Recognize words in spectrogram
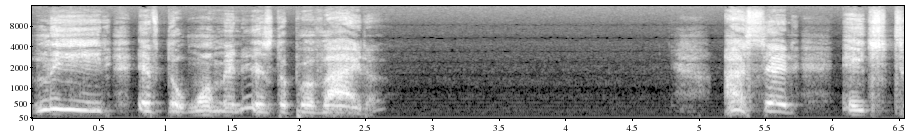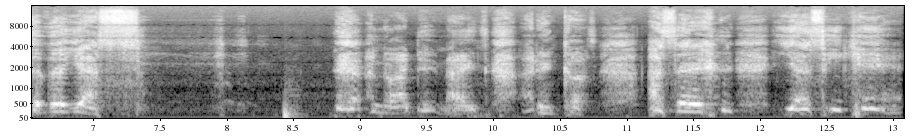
lead if the woman is the provider? I said, H to the yes. no, I didn't. I, I didn't cuss. I said, yes, he can.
